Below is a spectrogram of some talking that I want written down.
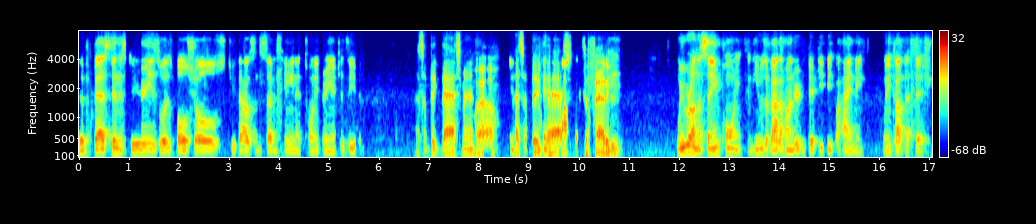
Uh, the best in the series was Bull Shoals 2017 at 23 inches even. That's a big bass, man. Wow, That's a big And bass. it's a fatty. We were on the same point, and he was about 150 feet behind me when he caught that fish.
